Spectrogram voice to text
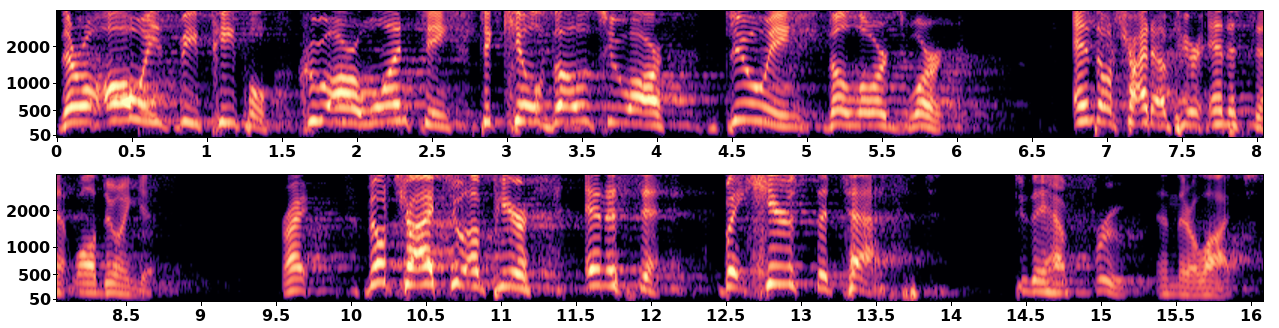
There will always be people who are wanting to kill those who are doing the Lord's work. And they'll try to appear innocent while doing it, right? They'll try to appear innocent. But here's the test do they have fruit in their lives?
